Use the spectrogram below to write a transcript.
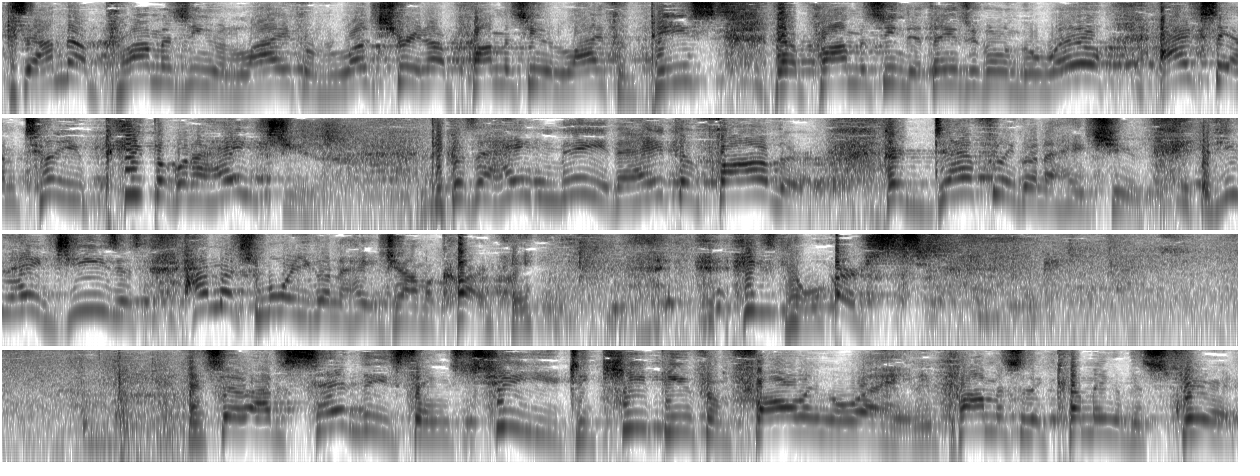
He said, I'm not promising you a life of luxury, not promising you a life of peace, not promising that things are going to go well. Actually, I'm telling you, people are going to hate you because they hate me. They hate the Father. They're definitely going to hate you. If you hate Jesus, how much more are you going to hate John McCartney? He's the worst. And so I've said these things to you to keep you from falling away. And he promises the coming of the Spirit.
